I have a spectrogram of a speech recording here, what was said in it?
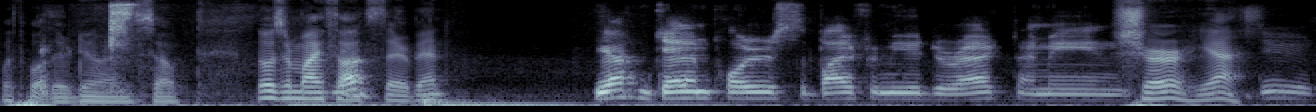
with what they're doing. So those are my thoughts there, Ben. Yeah, get employers to buy from you direct. I mean, sure, yeah, dude,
